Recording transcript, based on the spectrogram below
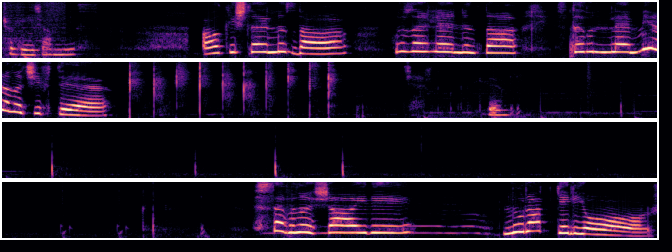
Çok heyecanlıyız. Alkışlarınızla, huzurlarınızda Steven ile Miana çifti. Gidelim. Steven'ın şahidi Murat geliyor.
